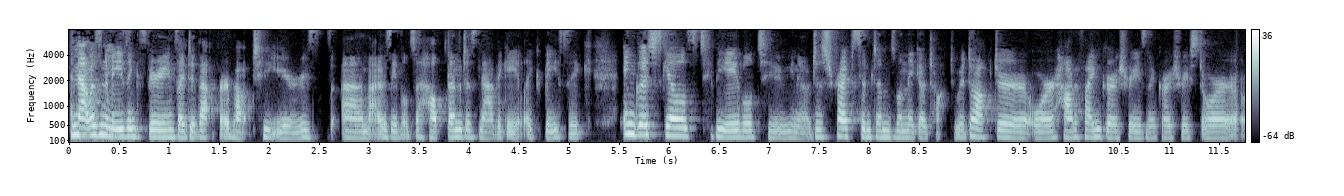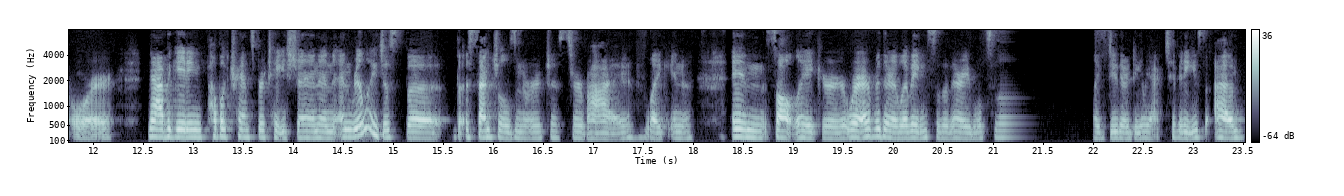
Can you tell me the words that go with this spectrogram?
and that was an amazing experience. I did that for about two years. Um, i was able to help them just navigate like basic english skills to be able to you know describe symptoms when they go talk to a doctor or how to find groceries in a grocery store or navigating public transportation and, and really just the, the essentials in order to survive like in in salt lake or wherever they're living so that they're able to like do their daily activities. Um,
